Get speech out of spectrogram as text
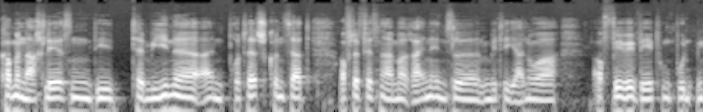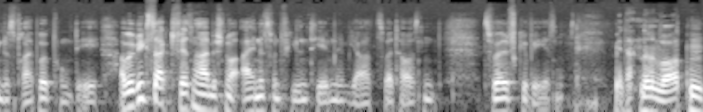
Kann man nachlesen, die Termine, ein Protestkonzert auf der Fessenheimer Rheininsel Mitte Januar auf www.bund-freiburg.de. Aber wie gesagt, Fessenheim ist nur eines von vielen Themen im Jahr 2012 gewesen. Mit anderen Worten,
